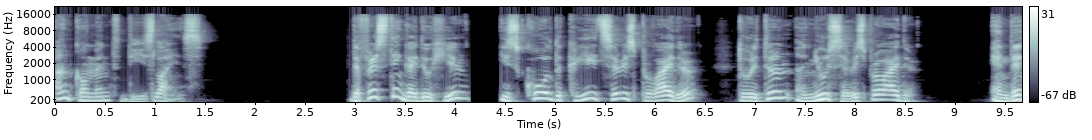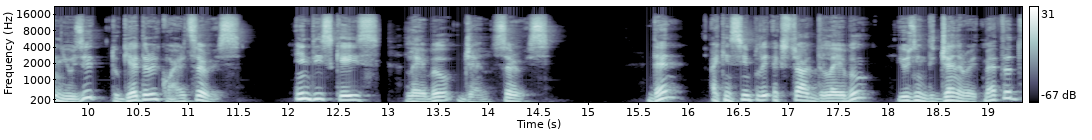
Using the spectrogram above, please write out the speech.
uncomment these lines. The first thing I do here is call the create service provider to return a new service provider, and then use it to get the required service. In this case, label gen service. Then I can simply extract the label using the generate method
